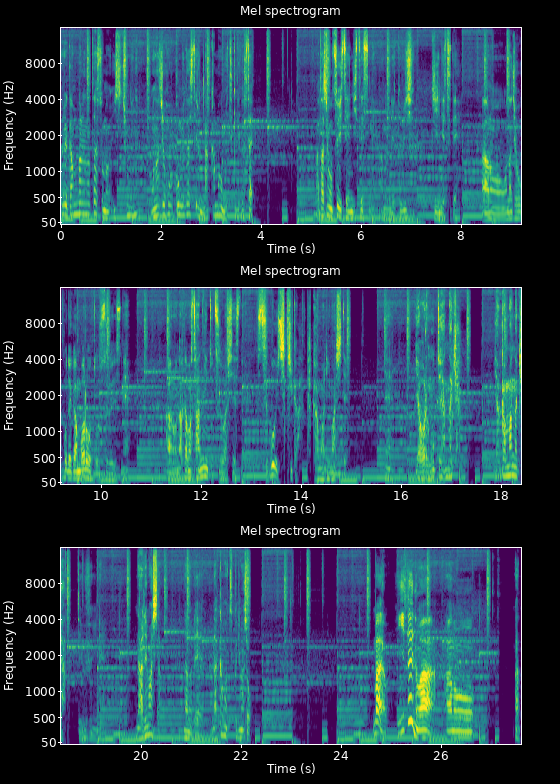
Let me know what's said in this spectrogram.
それ頑張るんだったらその一緒にね同じ方向を目指してる仲間を見つけてください。私もつい先日ですねあのネットビジネスであの同じ方向で頑張ろうとするですねあの仲間3人と通話してですねすごい士気が高まりましてね。いや俺もっとやんなきゃ。いや頑張んなきゃっていう風にねなれました。なので仲間作りましょう。まあ言いたいのはあのまあ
